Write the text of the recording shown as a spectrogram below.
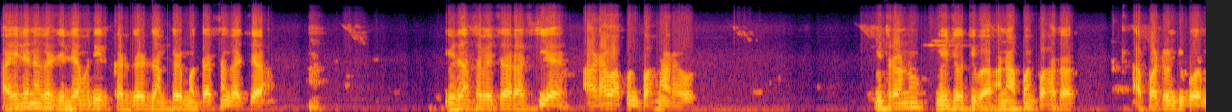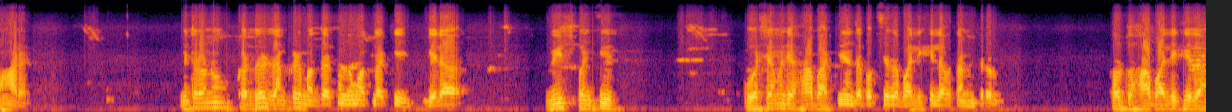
अहिल्यानगर जिल्ह्यामधील कर्जत जामखेड मतदारसंघाच्या विधानसभेचा राजकीय आढावा आपण पाहणार आहोत. मित्रांनो मी ज्योतिबा आणि आपण पाहतात आपा ट्वेंटी फोर महाराष्ट्र. मित्रांनो कर्जत जामखेड मतदारसंघ म्हटला की गेल्या वीस पंचवीस वर्षामध्ये हा भारतीय जनता पक्षाचा बालेकिल्ला होता मित्रांनो. परंतु हा बालेकिल्ला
